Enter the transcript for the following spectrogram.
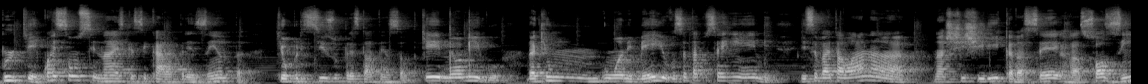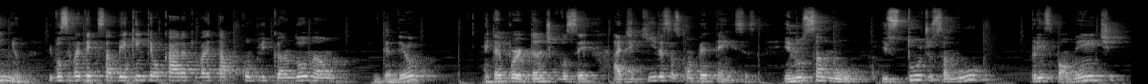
Por quê? Quais são os sinais que esse cara apresenta que eu preciso prestar atenção? Porque, meu amigo, daqui um, um ano e meio você tá com CRM e você vai estar tá lá na, na xixirica da serra sozinho e você vai ter que saber quem que é o cara que vai estar tá complicando ou não, entendeu? Então é importante que você adquira essas competências. E no SAMU, estude o SAMU principalmente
